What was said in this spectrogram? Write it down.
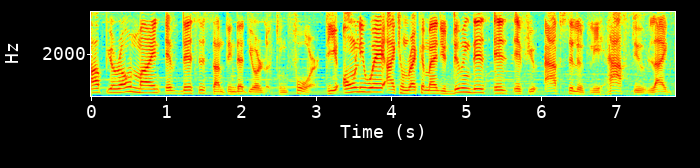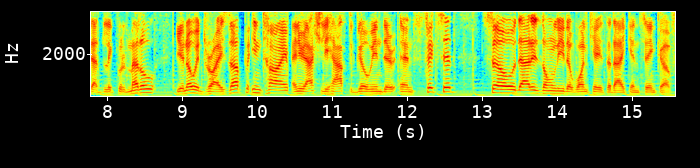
up your own mind if this is something that you're looking for. The only way I can recommend you doing this is if you absolutely have to, like that liquid metal, you know it dries up in time and you actually have to go in there and fix it so that is only the one case that I can think of.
